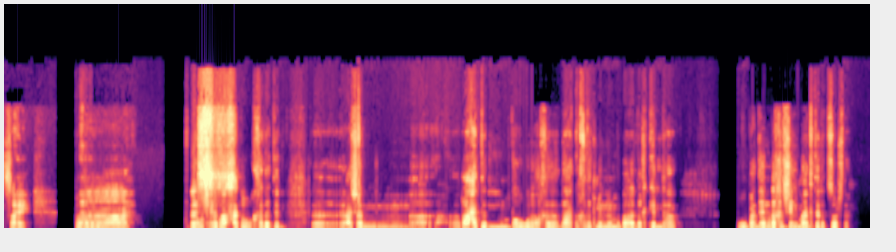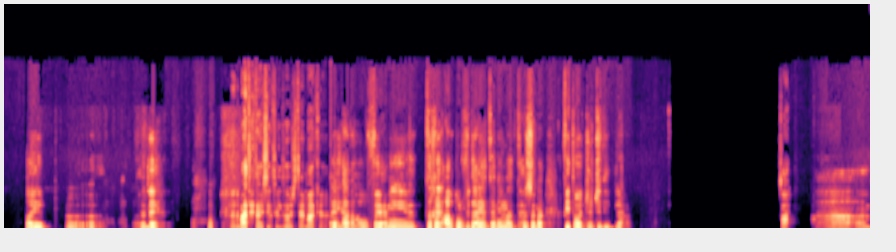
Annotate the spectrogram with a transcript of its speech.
صحيح. فهذا آه أول بس. شيء راحت وخذت ال... آه، عشان آه، راحت المطور أخذ ذاك أخذت من المبالغ كلها. وبعدين آخر شيء ما قتلت زوجته. طيب آه، ليه؟ لأن ما تحتاج تقتل زوجته ما كان. إي هذا هو. فيعني تغير على طول بداية هنا تحس إنه في توجه جديد لها. آه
